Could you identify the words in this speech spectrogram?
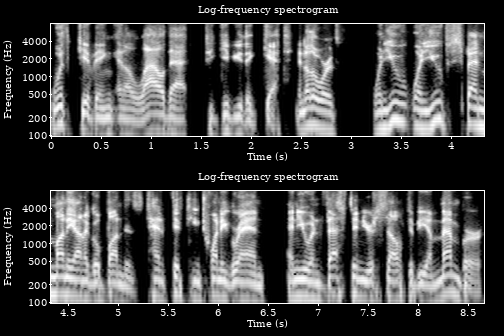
with giving and allow that to give you the get. In other words, when you when you spend money on a GoBundance 10 15 20 grand and you invest in yourself to be a member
